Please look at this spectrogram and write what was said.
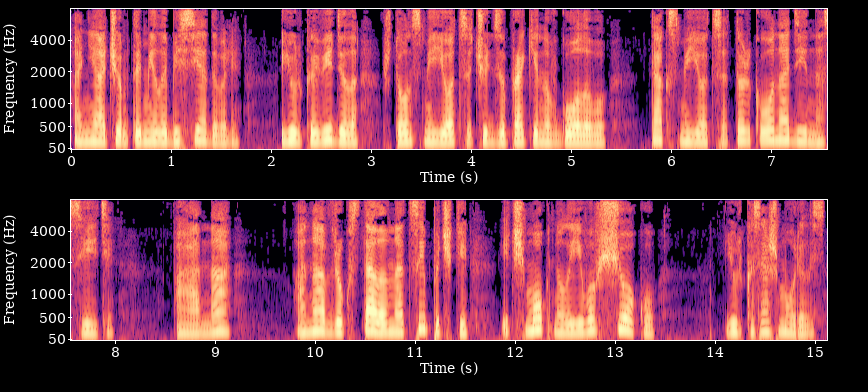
Они о чем-то мило беседовали. Юлька видела, что он смеется, чуть запрокинув голову. Так смеется, только он один на свете. А она... Она вдруг встала на цыпочки и чмокнула его в щеку. Юлька зажмурилась.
